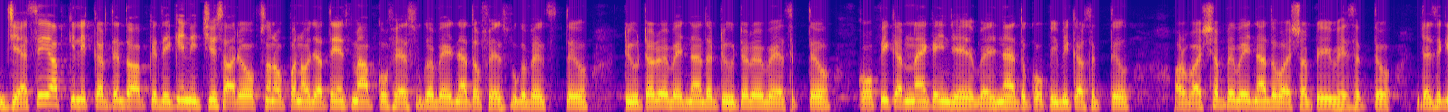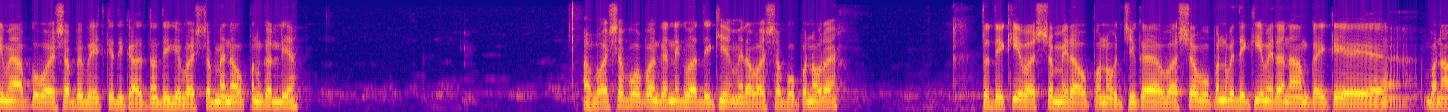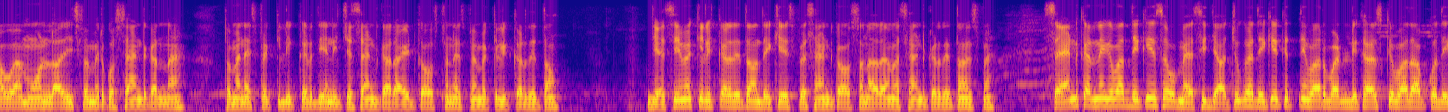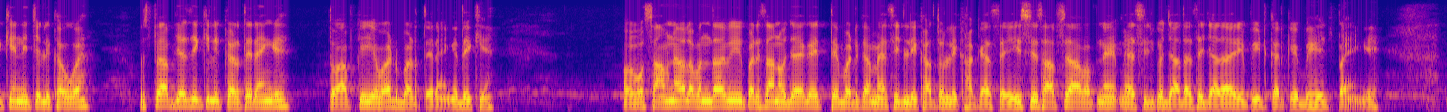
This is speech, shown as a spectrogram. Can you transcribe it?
जैसे ही आप क्लिक करते हैं तो आपके देखिए नीचे सारे ऑप्शन ओपन हो जाते हैं। इसमें आपको फेसबुक पे भेजना है तो फेसबुक पे भेज सकते हो ट्विटर पे भेजना है तो ट्विटर पे भेज सकते हो कॉपी करना है कहीं भेजना है तो कॉपी भी कर सकते हो, और व्हाट्सअप पे भेजना है तो व्हाट्सअप पे भी भेज सकते हो। जैसे कि मैं आपको व्हाट्सअप पे भेज के दिखा देता हूँ। देखिए व्हाट्सअप मैंने ओपन कर लिया। अब व्हाट्सअप ओपन करने के बाद देखिए मेरा व्हाट्सअप ओपन हो रहा है। तो देखिए व्हाट्सअप मेरा ओपन हो चुका है। व्हाट्सअप ओपन पे देखिए, मेरा नाम का एक बना हुआ है मोहन लाल। इस पर मेरे को सेंड करना है। तो मैंने इस पर क्लिक कर दिया। नीचे सेंड का राइट का ऑप्शन है। इस पर मैं क्लिक कर देता हूँ। जैसे ही मैं क्लिक कर देता हूँ, देखिए, इस पर सेंड का ऑप्शन आ रहा है। मैं सेंड कर देता हूँ इस पर सेंड करने के बाद देखिए इसे मैसेज आ चुका है। देखिए, कितनी बार वर्ड लिखा है। उसके बाद आपको देखिए, नीचे लिखा हुआ है। उस पर आप जैसे ही क्लिक करते रहेंगे तो आपके ये वर्ड बढ़ते रहेंगे। देखिए। और वो सामने वाला बंदा भी परेशान हो जाएगा, इतने बट का मैसेज लिखा तो लिखा कैसे? इस हिसाब से आप अपने मैसेज को ज़्यादा से ज़्यादा रिपीट करके भेज पाएँगे।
